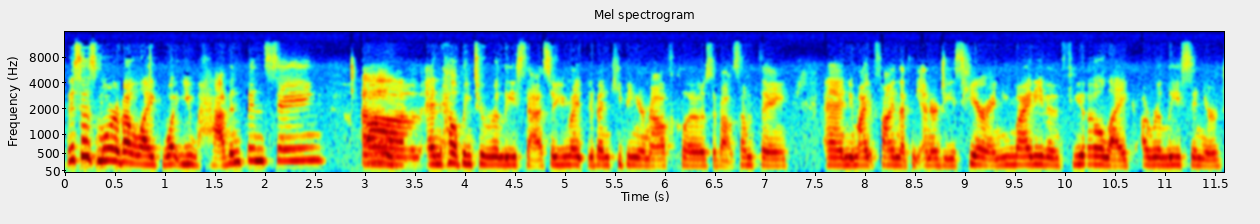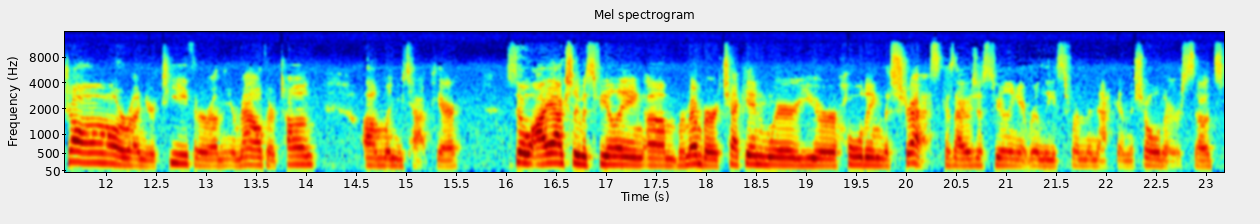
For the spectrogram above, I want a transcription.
This is more about like what you haven't been saying oh. um, and helping to release that. So you might have been keeping your mouth closed about something, and you might find that the energy is here, and you might even feel like a release in your jaw or on your teeth or around your mouth or tongue um, when you tap here. So I actually was feeling, um, remember, check in where you're holding the stress because I was just feeling it release from the neck and the shoulders. So it's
